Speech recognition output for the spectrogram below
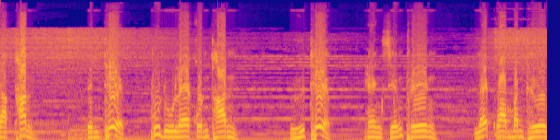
จากท่านเป็นเทพผู้ดูแลคนทัน หรือเทพแห่งเสียงเพลงและความบันเทิง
